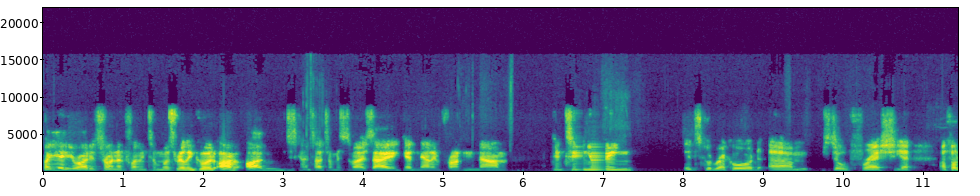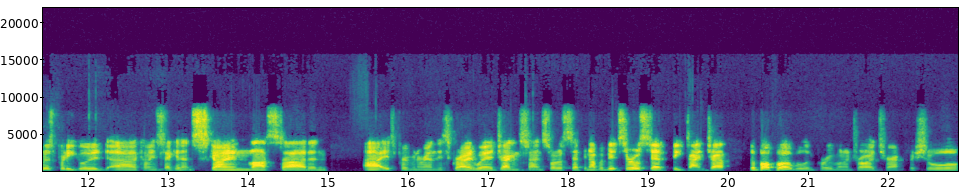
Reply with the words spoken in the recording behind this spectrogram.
but yeah, you're right. It's running at Flemington was really good. I'm, I'm just going to touch on Mr. Mosaic getting out in front and um, continuing. It's good record, um, still fresh. Yeah, I thought it was pretty good uh, coming second at Scone last start, and uh, it's proven around this grade where Dragonstone sort of stepping up a bit. Cyril Step, big danger. The Bopper will improve on a dry track for sure.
